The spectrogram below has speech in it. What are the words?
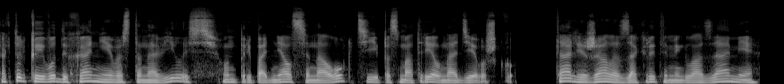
Как только его дыхание восстановилось, он приподнялся на локти и посмотрел на девушку. Та лежала с закрытыми глазами,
